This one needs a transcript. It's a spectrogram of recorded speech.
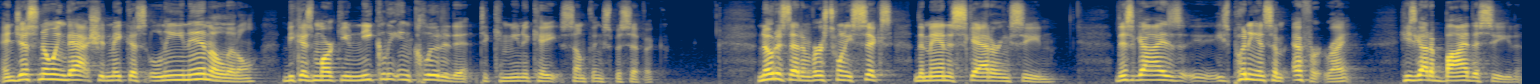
And just knowing that should make us lean in a little because Mark uniquely included it to communicate something specific. Notice that in verse 26, the man is scattering seed. This guy's he's putting in some effort, right? He's got to buy the seed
